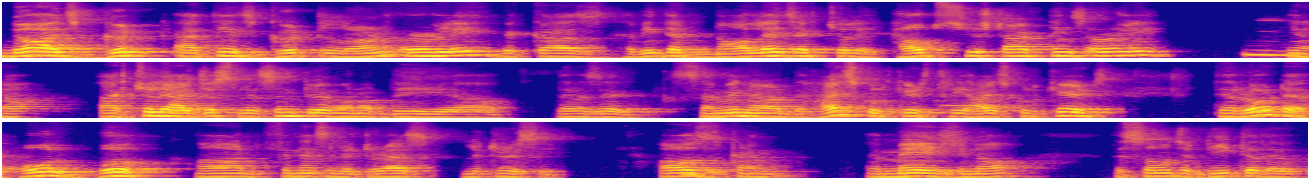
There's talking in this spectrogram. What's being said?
No, it's good. I think it's good to learn early because having that knowledge actually helps you start things early. Mm-hmm. You know, actually, I just listened to one of the uh, there was a seminar, the high school kids, three high school kids, they wrote a whole book on financial literacy. I was hmm. kind of amazed, you know, the so much detail.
